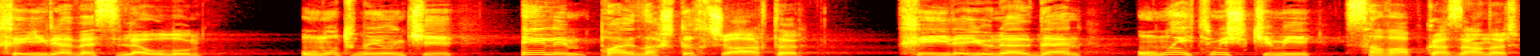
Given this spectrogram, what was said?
xeyrə vəsilə olun. Unutmayın ki, elm paylaşdıqca artır. Xeyrə yönəldən onu etmiş kimi savab qazanır.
